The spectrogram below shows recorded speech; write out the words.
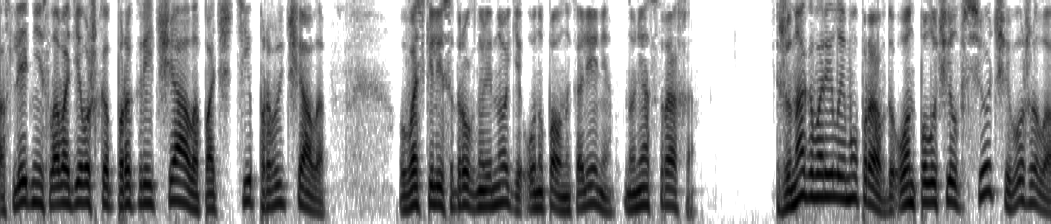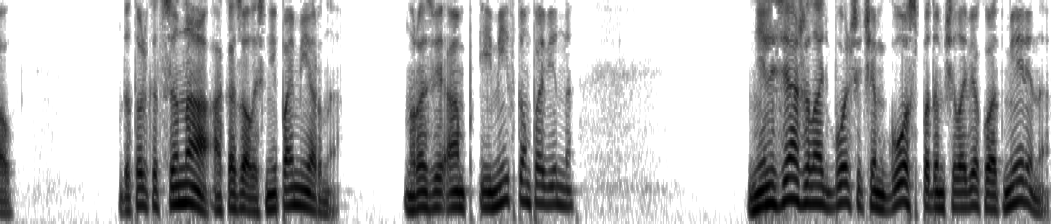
Последние слова девушка прокричала, почти прорычала. У Васьки Лиса дрогнули ноги, он упал на колени, но не от страха. Жена говорила ему правду. Он получил все, чего желал. Да только цена оказалась непомерна. Но разве Амп и Ми в том повинна? Нельзя желать больше, чем Господом человеку отмерено.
